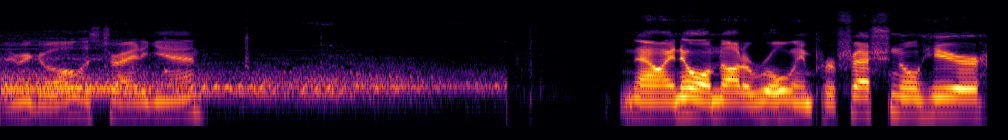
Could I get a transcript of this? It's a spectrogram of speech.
There we go, let's try it again. Now I know I'm not a rolling professional here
